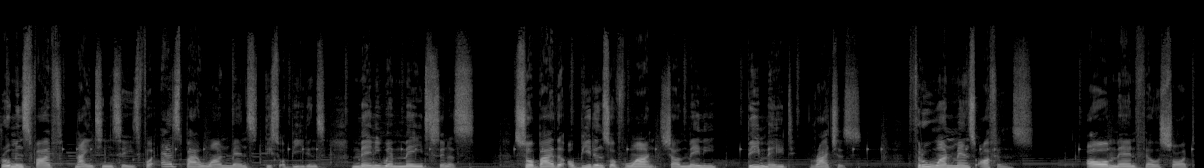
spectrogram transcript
Romans 5:19 says, "For as by one man's disobedience many were made sinners, so by the obedience of one shall many be made righteous. Through one man's offense, all men fell short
